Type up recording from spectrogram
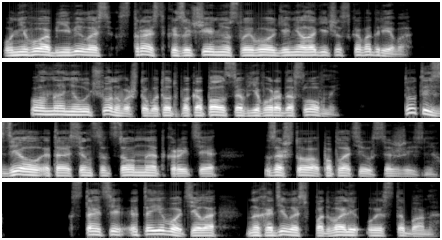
у него объявилась страсть к изучению своего генеалогического древа. Он нанял ученого, чтобы тот покопался в его родословной. Тот и сделал это сенсационное открытие, за что поплатился жизнью. Кстати, это его тело находилось в подвале у Эстебана.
